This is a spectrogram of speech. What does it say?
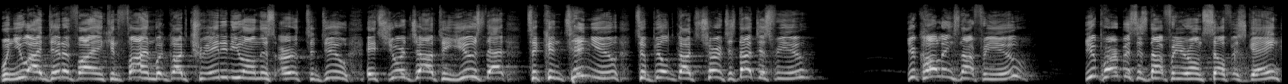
When you identify and can find what God created you on this earth to do, it's your job to use that to continue to build God's church. It's not just for you. Your calling's not for you. Your purpose is not for your own selfish gain.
